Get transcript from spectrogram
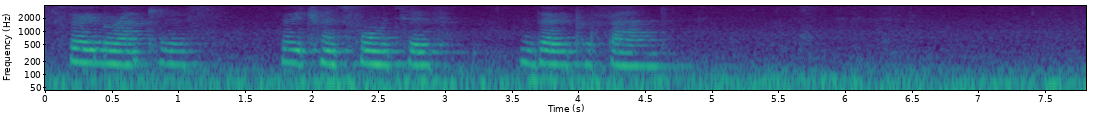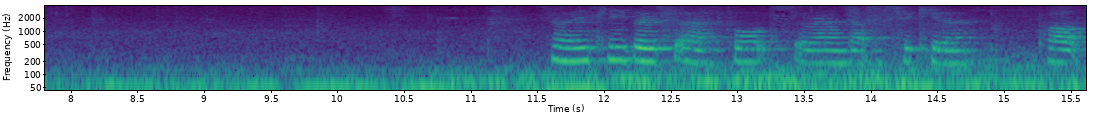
It's very miraculous, very transformative, and very profound. So I just leave those uh, thoughts around that particular part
